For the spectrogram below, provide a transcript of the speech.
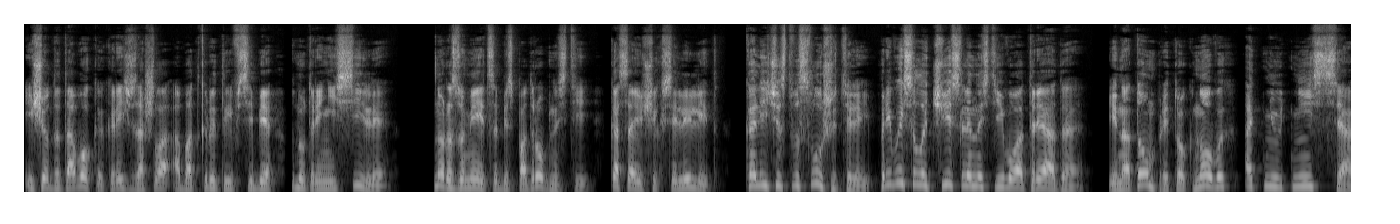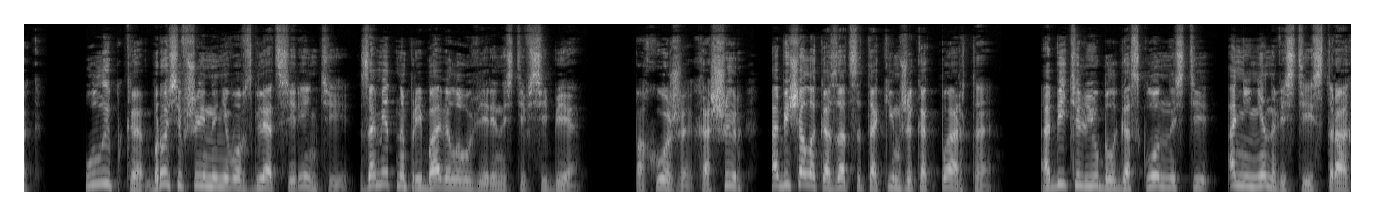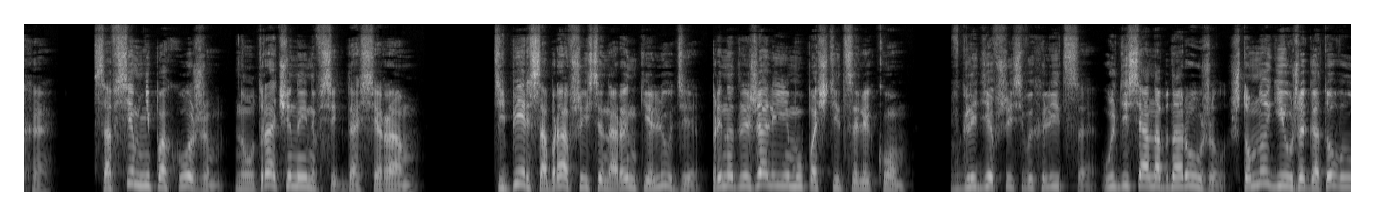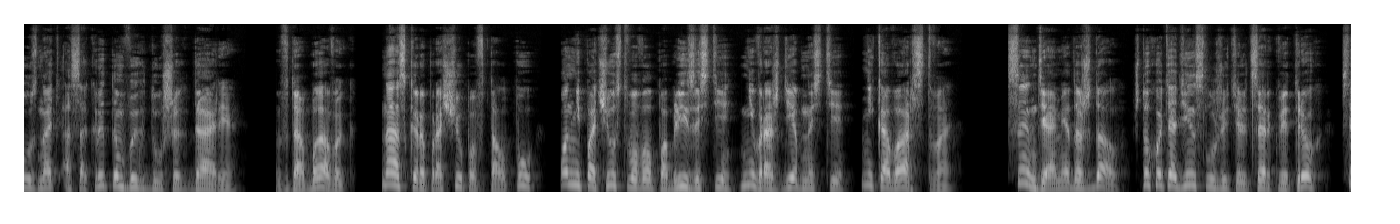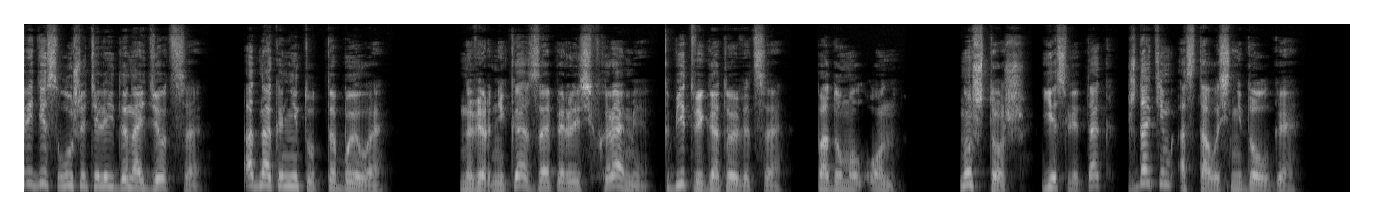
Еще до того, как речь зашла об открытой в себе внутренней силе, но, разумеется, без подробностей, касающихся Лилит, количество слушателей превысило численность его отряда, и на том приток новых отнюдь не иссяк. Улыбка, бросившая на него взгляд Сирентии, заметно прибавила уверенности в себе. Похоже, Хашир обещал оказаться таким же, как Парта, обителью благосклонности, а не ненависти и страха совсем не похожим на утраченный навсегда серам. Теперь собравшиеся на рынке люди принадлежали ему почти целиком. Вглядевшись в их лица, Ульдисян обнаружил, что многие уже готовы узнать о сокрытом в их душах даре. Вдобавок, наскоро прощупав толпу, он не почувствовал поблизости ни враждебности, ни коварства. Сын Диомеда ждал, что хоть один служитель церкви трех среди слушателей да найдется. Однако не тут-то было. Наверняка заперлись в храме, к битве готовятся, подумал он. Ну что ж, если так, ждать им осталось недолго.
